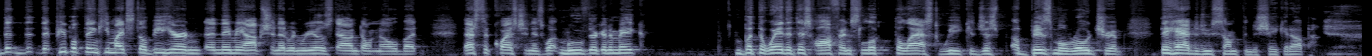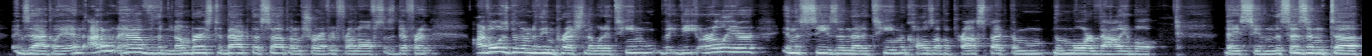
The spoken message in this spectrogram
that people think he might still be here and, and they may option Edwin Rios down. Don't know. But that's the question is what move they're going to make. But the way that this offense looked the last week, just abysmal road trip, they had to do something to shake it up. Exactly. And I don't have the numbers to back this up, and I'm sure every front office is different. I've always been under the impression that when a team, the, the earlier in the season that a team calls up a prospect, the, the more valuable they see them. This isn't uh,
